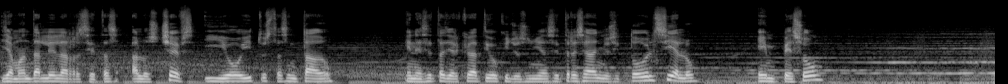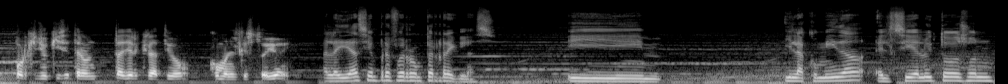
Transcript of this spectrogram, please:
y a mandarle las recetas a los chefs. Y hoy tú estás sentado en ese taller creativo que yo soñé hace 13 años y todo el cielo empezó porque yo quise tener un taller creativo como en el que estoy hoy. La idea siempre fue romper reglas y, y la comida, el cielo y todo son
